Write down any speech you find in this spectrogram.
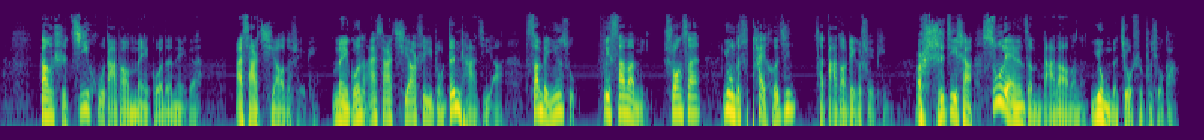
当时几乎达到美国的那个 S 二七幺的水平。美国的 S 二七幺是一种侦察机啊，三倍音速，飞三万米，双三，用的是钛合金才达到这个水平。而实际上，苏联人怎么达到的呢？用的就是不锈钢，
